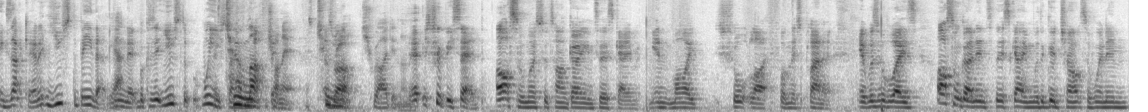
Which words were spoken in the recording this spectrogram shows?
Exactly, and it used to be that, Yeah. didn't it? Because it used to. We There's used to too have much on it. There's too well. much riding on it. It should be said, Arsenal most of the time going into this game, in my short life on this planet, it was always Arsenal going into this game with a good chance of winning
